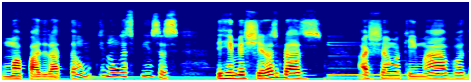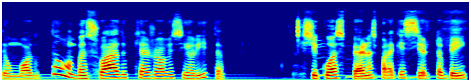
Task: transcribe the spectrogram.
uma pá de latão e longas pinças de remexer as brasas. A chama queimava de um modo tão abençoado que a jovem senhorita esticou as pernas para aquecer também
